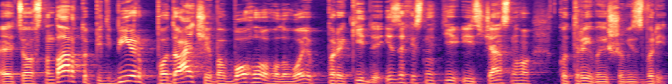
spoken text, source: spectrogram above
е, цього стандарту, підбір, подачі, Бабогло головою перекидує і захисників, і Щасного, котрий вийшов із воріт.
